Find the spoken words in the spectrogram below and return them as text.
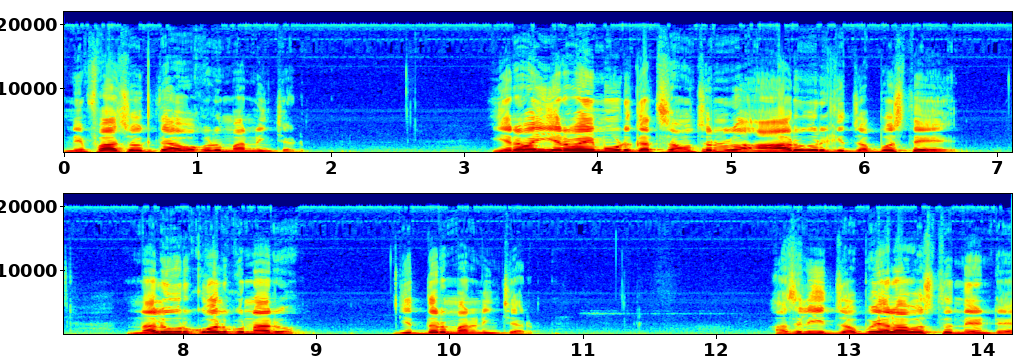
నిఫా సోకితే ఆ ఒకడు మరణించాడు. ఇరవై ఇరవై మూడు గత సంవత్సరంలో ఆరుగురికి జబ్బు వస్తే నలుగురు కోలుకున్నారు ఇద్దరు మరణించారు. అసలు ఈ జబ్బు ఎలా వస్తుంది అంటే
